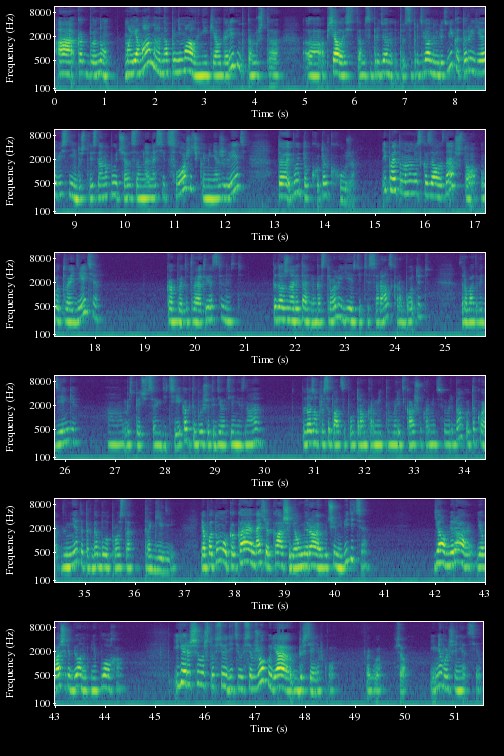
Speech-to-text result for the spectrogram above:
А как бы, ну, моя мама, она понимала некий алгоритм, потому что общалась там с, определен... с определенными людьми, которые ей объяснили, что если она будет сейчас со мной носить с ложечкой, меня жалеть, то будет только, только хуже. И поэтому она мне сказала, знаешь что, вот твои дети, как бы это твоя ответственность. Ты должна летать на гастроли, ездить из Саранска, работать, зарабатывать деньги, а, обеспечить своих детей. Как ты будешь это делать, я не знаю. Ты должна просыпаться по утрам, кормить, там, варить кашу, кормить своего ребенка. Вот такое. Для меня это тогда было просто трагедией. Я подумала, какая нахер каша, я умираю, вы что, не видите? Я умираю, я ваш ребенок, мне плохо. И я решила, что все, идите вы все в жопу, я в Берсеневку. Как бы, все. И меня больше нет сил.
